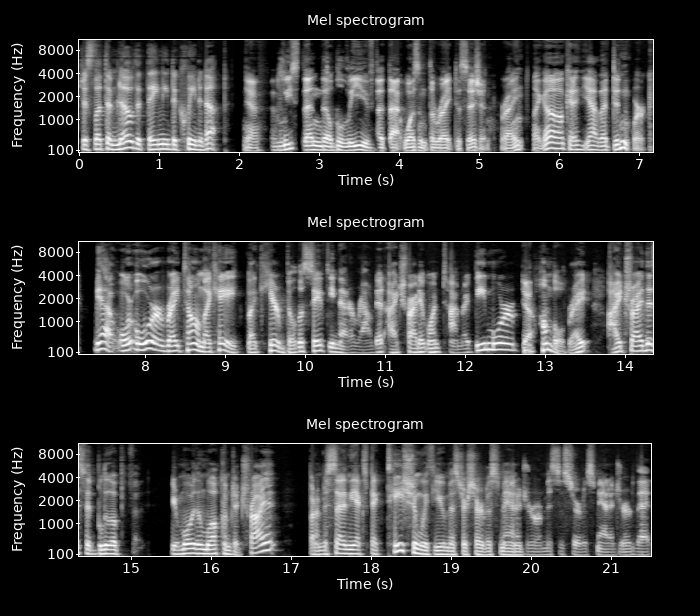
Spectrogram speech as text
Just let them know that they need to clean it up. Yeah. At least then they'll believe that that wasn't the right decision, right? Like, oh, okay, yeah, that didn't work. Yeah. Or, or, right, tell them, like, hey, like, here, build a safety net around it. I tried it one time, right? Be more yeah. humble, right? I tried this, it blew up. You're more than welcome to try it, but I'm just setting the expectation with you, Mr. Service Manager or Mrs. Service Manager, that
